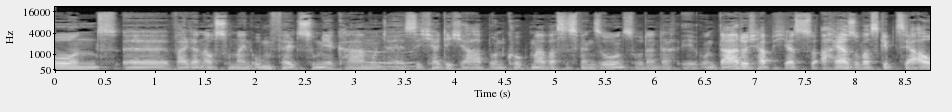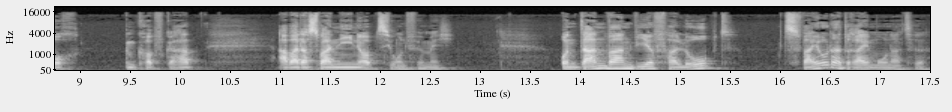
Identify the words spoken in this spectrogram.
Und äh, weil dann auch so mein Umfeld zu mir kam mhm. und äh, sicher dich ab und guck mal, was ist, wenn so und so. Dann dachte, und dadurch habe ich erst so, ach ja, sowas gibt es ja auch im Kopf gehabt. Aber das war nie eine Option für mich. Und dann waren wir verlobt zwei oder drei Monate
